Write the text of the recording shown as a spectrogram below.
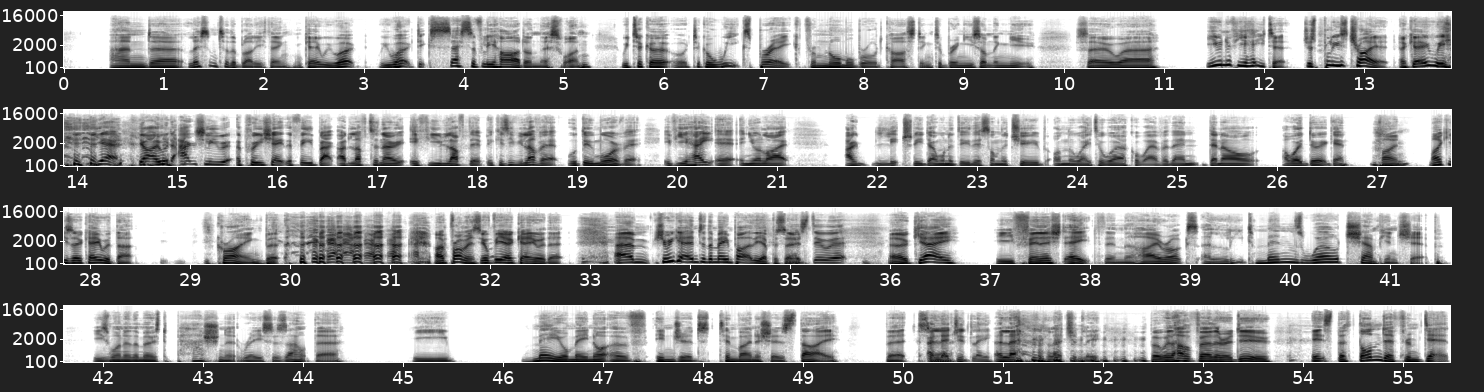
and uh, listen to the bloody thing. Okay, we worked we worked excessively hard on this one. We took a took a week's break from normal broadcasting to bring you something new. So uh, even if you hate it, just please try it. Okay, we yeah, yeah. I would actually appreciate the feedback. I'd love to know if you loved it because if you love it, we'll do more of it. If you hate it and you're like, I literally don't want to do this on the tube on the way to work or whatever, then then I'll I won't do it again. fine. Mikey's okay with that. He's crying, but I promise you'll be okay with it. Um, should we get into the main part of the episode? Let's do it. Okay. He finished eighth in the Hyrox Elite Men's World Championship. He's one of the most passionate racers out there. He may or may not have injured Tim Wenisch's thigh, but uh, Allegedly. alle- allegedly. but without further ado, it's the Thunder from De-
